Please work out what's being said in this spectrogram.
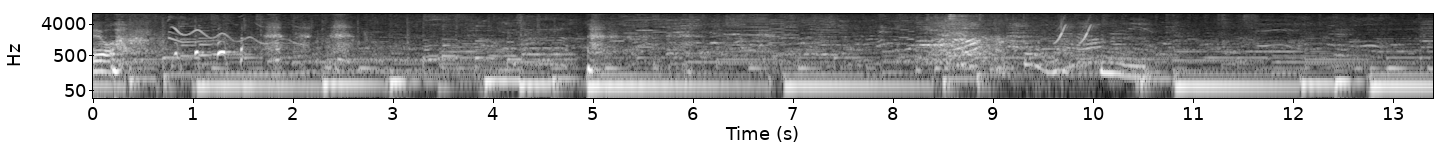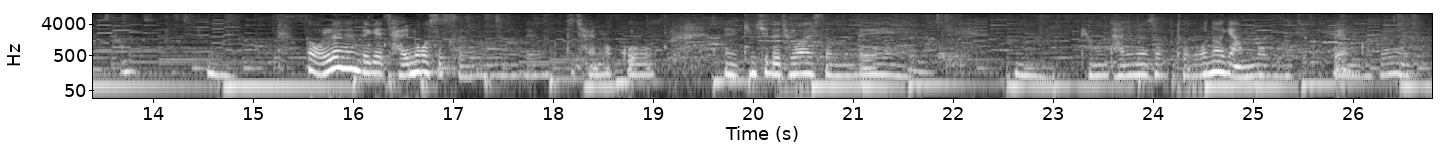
매워. 그러니까 원래는 되게 잘 먹었었어요. 매운 것도 잘 먹고 네, 김치도 좋아했었는데 음, 병원 다니면서부터 워낙에 안 먹어가지고 매운 거를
